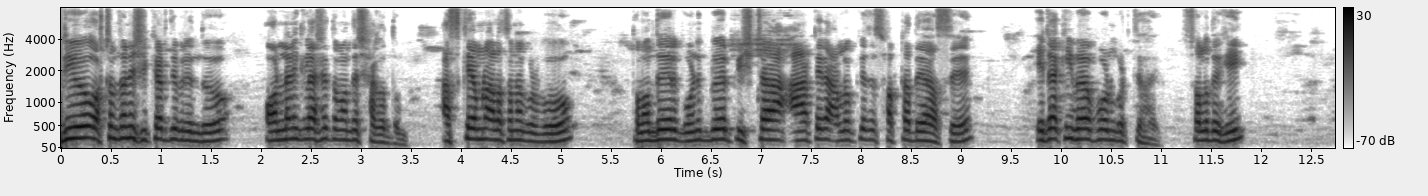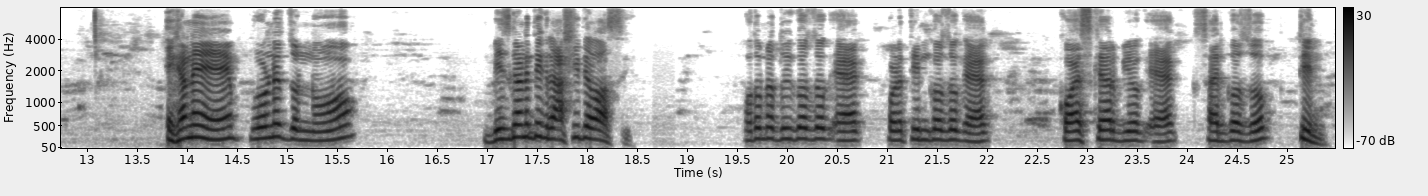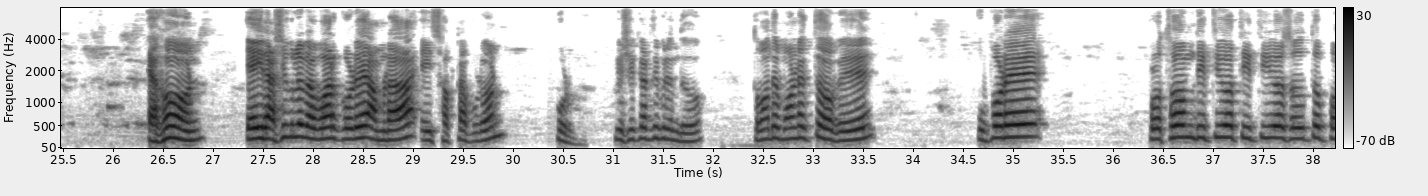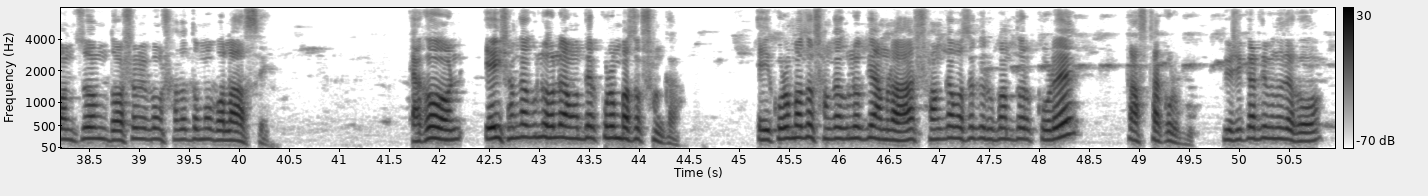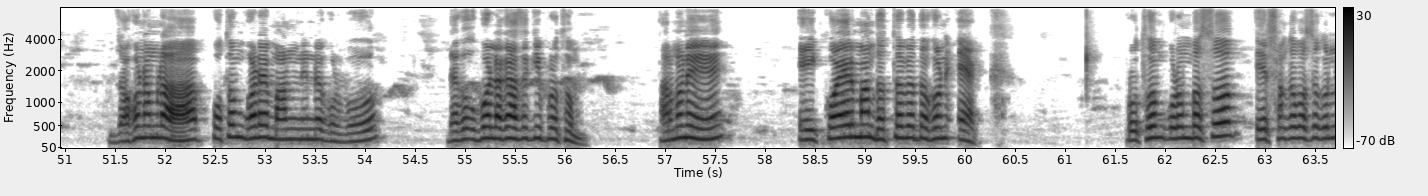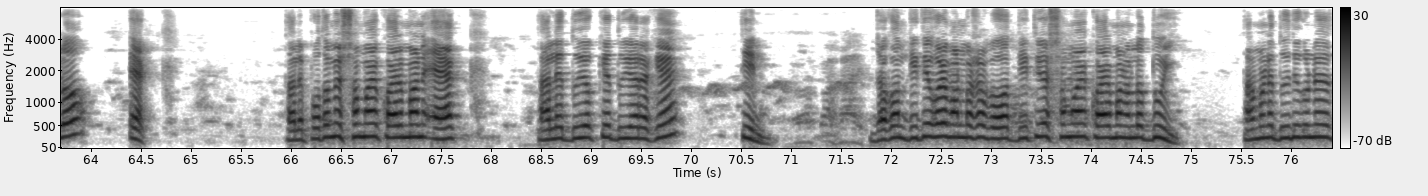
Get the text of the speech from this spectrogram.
প্রিয় অষ্টম শ্রেণির শিক্ষার্থীবৃন্দ অনলাইন ক্লাসে তোমাদের স্বাগতম। আজকে আমরা আলোচনা করব তোমাদের গণিত বইয়ের পৃষ্ঠা আটের আলোকে যে ছকটা দেওয়া আছে, এটা কীভাবে পূরণ করতে হয়? চলো দেখি। এখানে পূরণের জন্য বীজগাণিতিক রাশি দেওয়া আছে। প্রথমটা দুই গজ যোগ এক, পরে তিন গজ যোগ এক কয় স্কোয়ার বিয়োগ এক, চার গজ যোগ তিন। এখন এই রাশিগুলো ব্যবহার করে আমরা এই ছকটা পূরণ করব। প্রিয় শিক্ষার্থীবৃন্দ, তোমাদের মনে রাখতে হবে, উপরে প্রথম, দ্বিতীয়, তৃতীয়, চতুর্থ, পঞ্চম, দশম এবং শততম বলা আছে। এখন এই সংখ্যাগুলো হলো আমাদের ক্রমবাচক সংখ্যা। এই ক্রমবাচক সংখ্যাগুলোকে আমরা সংখ্যাবাচকে রূপান্তর করে কাজটা করব। প্রিয় শিক্ষার্থীবৃন্দ, দেখো, যখন আমরা প্রথম ঘরে মান নির্ণয় করব, দেখো, উপরে লেখা আছে কি প্রথম? তার মানে এই কয়ের মান ধরতে হবে তখন এক। প্রথম ক্রমবাচক এর সংখ্যাবাচক হলো এক। তাহলে প্রথমের সময় কয়ের মান এক, তাহলে দুই অক্ষে দুই আর একে তিন। যখন দ্বিতীয় ঘরে মান বসাবো, দ্বিতীয় সময় কয়ের মান হলো দুই। তার মানে দুই দুগুণে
